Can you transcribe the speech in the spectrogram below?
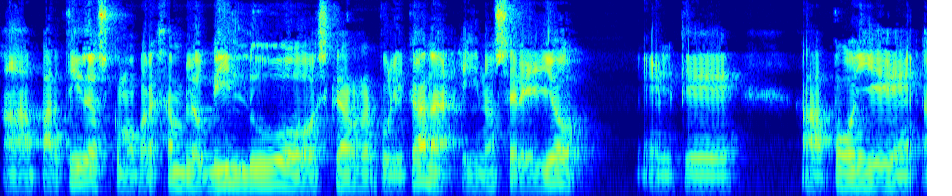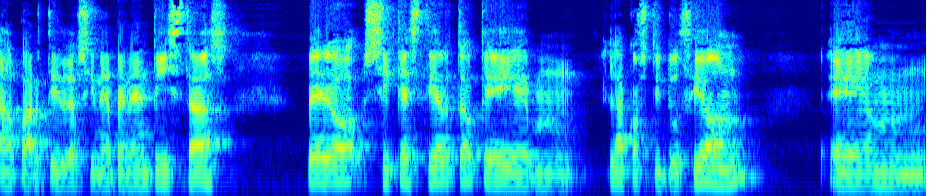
a partidos como por ejemplo Bildu o Esquerra Republicana, y no seré yo el que apoye a partidos independentistas, pero sí que es cierto que mm, la Constitución, em,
